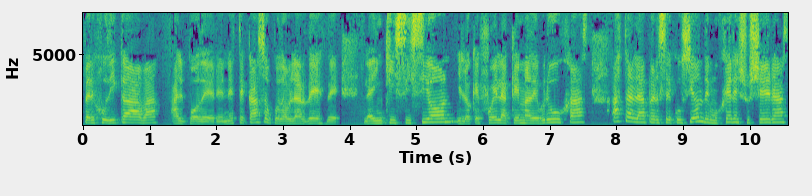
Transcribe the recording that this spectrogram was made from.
perjudicaba al poder. En este caso puedo hablar desde la Inquisición y lo que fue la quema de brujas, hasta la persecución de mujeres yuyeras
